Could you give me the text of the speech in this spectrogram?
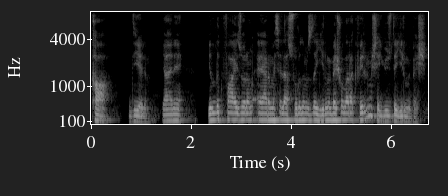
K diyelim. Yani yıllık faiz oranı eğer mesela sorumuzda 25 olarak verilmiş ya yüzde 25.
